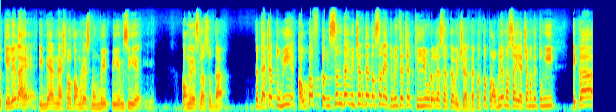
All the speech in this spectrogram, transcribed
केलेला आहे. Indian National Congress Mumbai PMC काँग्रेसला सुद्धा. तर त्याच्यात तुम्ही आउट ऑफ कन्सर्न काय विचारतायत असं नाही. तुम्ही त्याच्यात खिल्ली उडवल्यासारखं विचारताय. फक्त प्रॉब्लेम असा याच्यामध्ये तुम्ही एका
